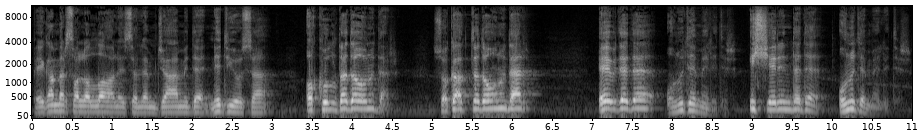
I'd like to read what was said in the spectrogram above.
Peygamber sallallahu aleyhi ve sellem camide ne diyorsa, okulda da onu der. Sokakta da onu der. Evde de onu demelidir. İş yerinde de onu demelidir.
